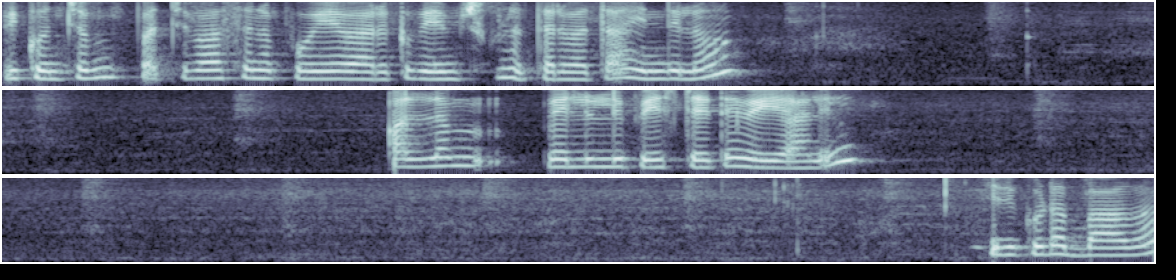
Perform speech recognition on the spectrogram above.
ఇవి కొంచెం పచ్చివాసన పోయే వరకు వేయించుకున్న తర్వాత ఇందులో అల్లం వెల్లుల్లి పేస్ట్ అయితే వేయాలి. ఇది కూడా బాగా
